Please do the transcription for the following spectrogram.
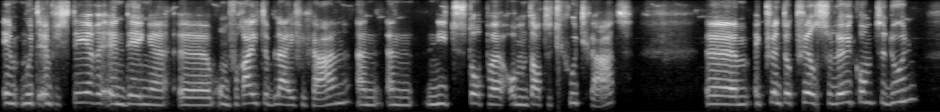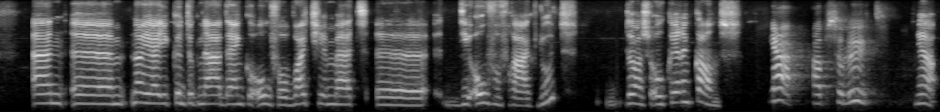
in, moet investeren in dingen uh, om vooruit te blijven gaan en, en niet stoppen omdat het goed gaat. Ehm, ik vind het ook veel te leuk om te doen. En ehm, nou ja, je kunt ook nadenken over wat je met eh, die overvraag doet. Dat is ook weer een kans. Ja, absoluut. Ja.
